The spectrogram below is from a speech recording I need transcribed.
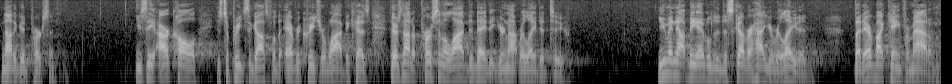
not a good person. You see, our call is to preach the gospel to every creature. Why? Because there's not a person alive today that you're not related to. You may not be able to discover how you're related, but everybody came from Adam.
